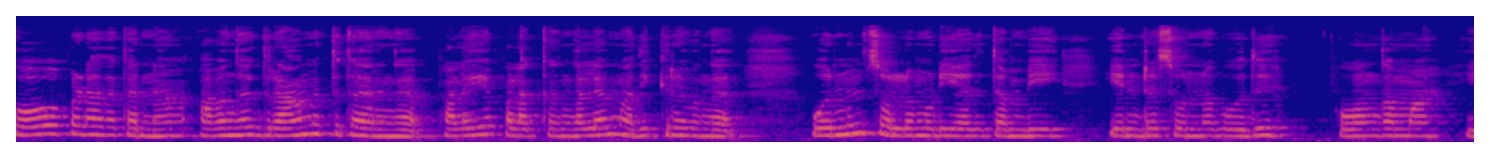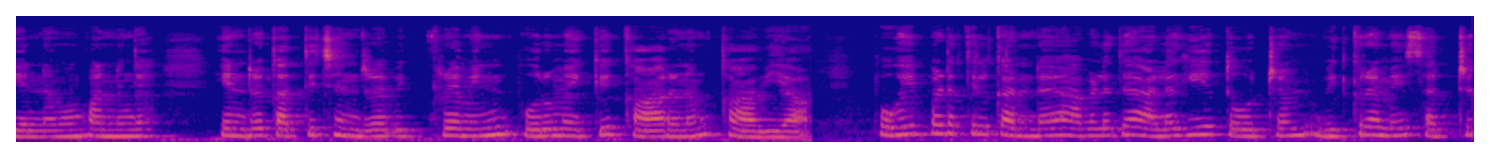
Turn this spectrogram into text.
கோவப்படாத கண்ணா. அவங்க கிராமத்துக்காரங்க. பழைய பழக்கங்களை மதிக்கிறவங்க. ஒன்றும் சொல்ல முடியாது தம்பி என்று சொன்னபோது போங்கம்மா என்னமோ பண்ணுங்க என்று கத்திச் சென்ற விக்ரமின் பொறுமைக்கு காரணம் காவியா புகைப்படத்தில் கண்ட அவளது அழகிய தோற்றம் விக்ரமை சற்று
